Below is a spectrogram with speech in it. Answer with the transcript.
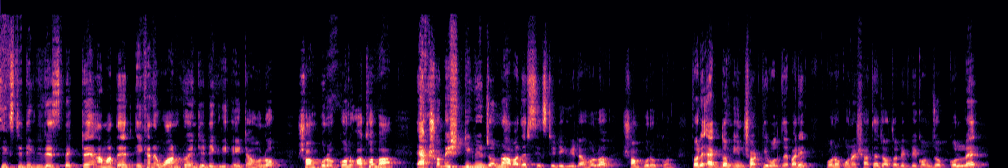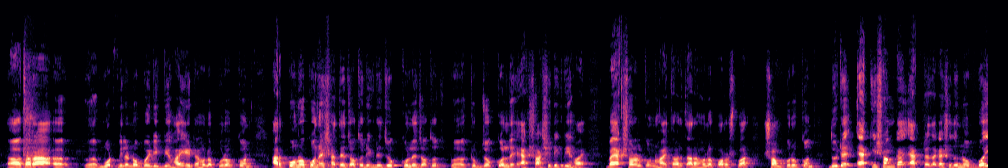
সিক্সটি ডিগ্রি রেসপেক্টে আমাদের এখানে ওয়ান টোয়েন্টি ডিগ্রি এইটা হলো সম্পূরক কোণ অথবা একশো বিশ ডিগ্রির জন্য আমাদের সিক্সটি ডিগ্রিটা হলো সম্পূরক তাহলে একদম ইনশর্ট কি বলতে পারি? কোনো কোণের সাথে যত ডিগ্রি কোণ যোগ করলে তারা মোট মিলে নব্বই ডিগ্রি হয়, এটা হলো পূরক আর কোনো কোণের সাথে যত ডিগ্রি যোগ করলে, যত টুক যোগ করলে একশো আশি ডিগ্রি হয় বা এক সরল কোণ হয়, তাহলে তারা হলো পরস্পর সম্পূরক দুইটা একই সংখ্যা, একটা জায়গায় শুধু নব্বই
